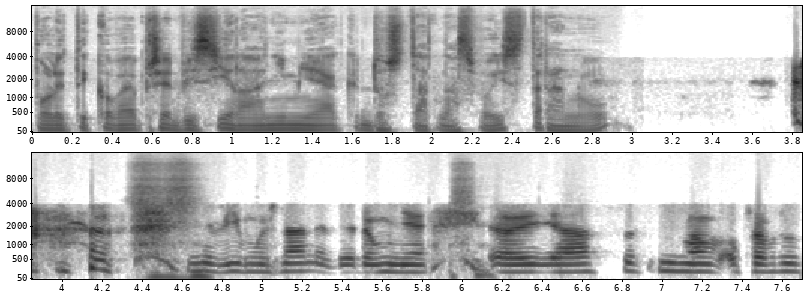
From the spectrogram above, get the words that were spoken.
politikové před vysíláním nějak dostat na svoji stranu? Nevím, možná nevědomně. Eh, já se s ním mám opravdu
